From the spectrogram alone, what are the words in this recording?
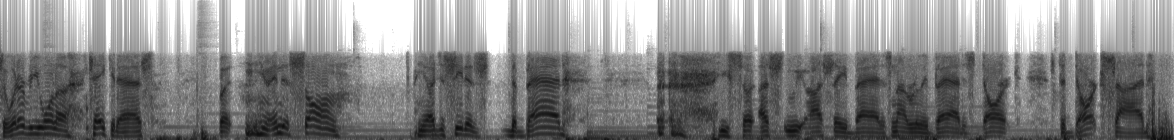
So whatever you want to take it as. But you know, in this song, you know, I just see it as the bad. you so I, I say bad. It's not really bad. It's dark. It's the dark side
